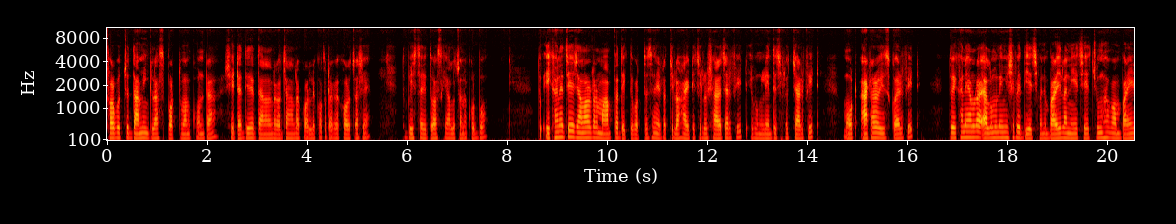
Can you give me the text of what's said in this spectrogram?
সর্বোচ্চ দামি গ্লাস বর্তমান কোনটা, সেটা দিয়ে জানালা জানালা করলে কত টাকা খরচ আসে। তো বিস্তারিত আজকে আলোচনা করব। তো এখানে যে জানালাটার মাপটা দেখতে পারতেছেন, এটা ছিল হাইটে ছিল সাড়ে চার ফিট এবং লেন্থে ছিল চার ফিট মোট আঠারো স্কোয়ার ফিট তো এখানে আমরা অ্যালুমিনিয়াম হিসেবে দিয়েছি মানে বাড়িলা নিয়েছে চুংহা কোম্পানির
